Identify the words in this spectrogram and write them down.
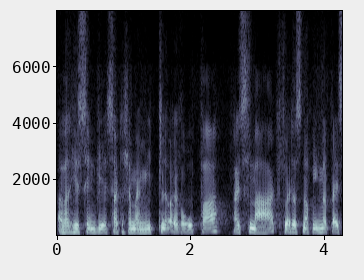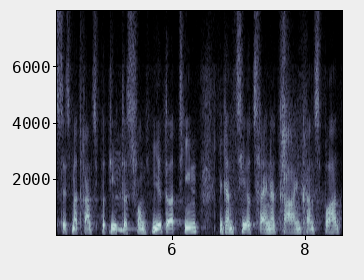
aber hier sind wir, sage ich einmal, Mitteleuropa als Markt, weil das noch immer besser ist. Man transportiert mhm. das von hier dorthin mit einem CO2-neutralen Transport,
